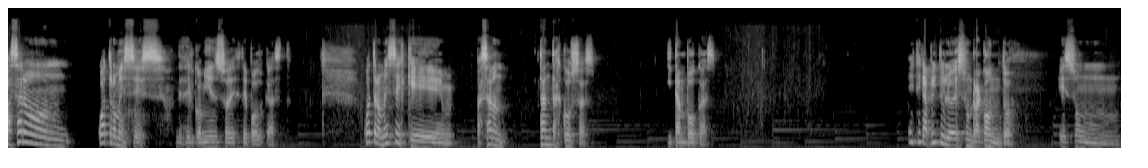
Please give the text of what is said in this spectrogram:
Pasaron cuatro meses desde el comienzo de este podcast. Cuatro meses que pasaron tantas cosas y tan pocas. Este capítulo es un raconto, es un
